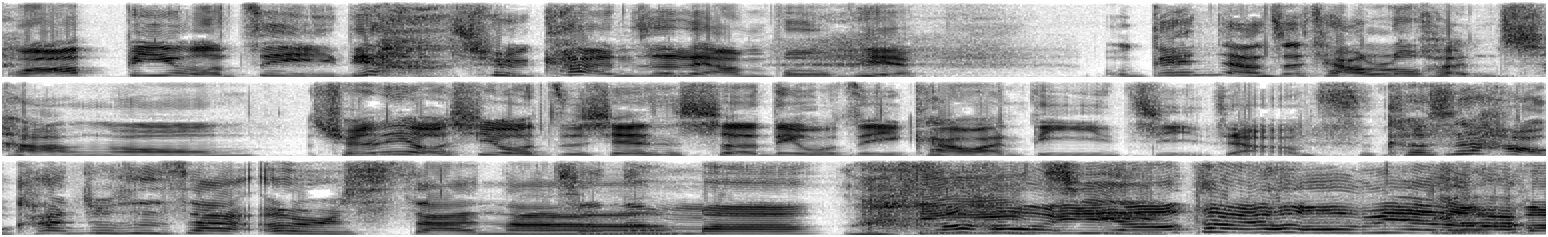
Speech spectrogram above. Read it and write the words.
我要逼我自己一定要去看这两部片。我跟你讲，这条路很长哦，《权力游戏》我只先设定我自己看完第一季这样子，可是好看就是在二三啊，真的？吗？你第一季 也要太后面了吧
